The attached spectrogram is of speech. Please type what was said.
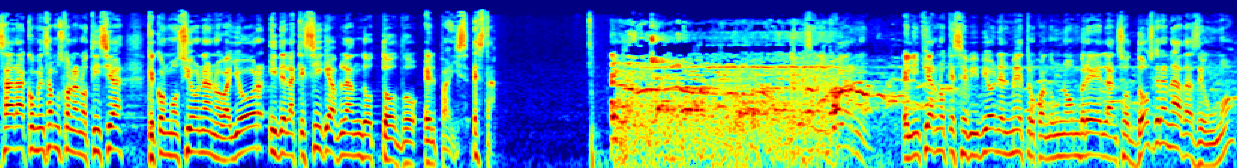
Sara, comenzamos con la noticia que conmociona a Nueva York y de la que sigue hablando todo el país. Esta. Es el infierno. El infierno que se vivió en el metro cuando un hombre lanzó dos granadas de humo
